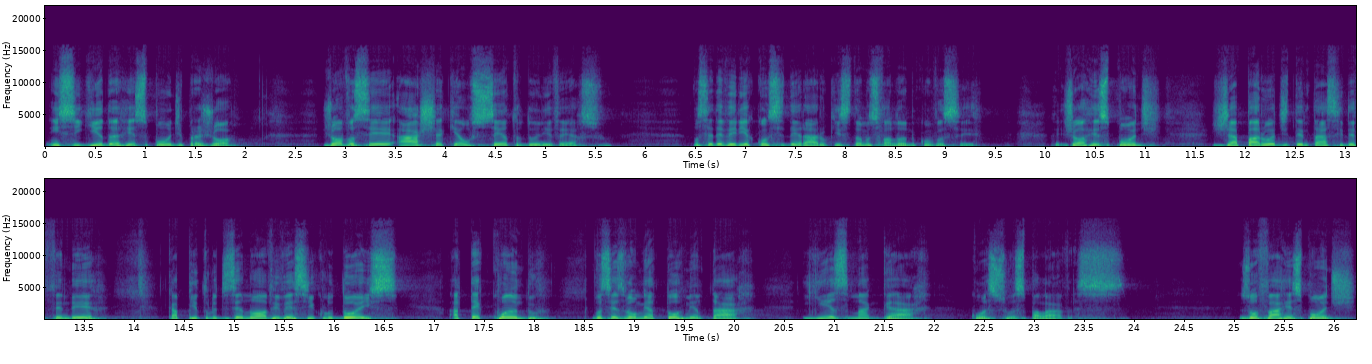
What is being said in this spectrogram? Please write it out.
em seguida, responde para Jó: Jó, você acha que é o centro do universo. Você deveria considerar o que estamos falando com você. Jó responde: já parou de tentar se defender capítulo 19, versículo 2: Até quando vocês vão me atormentar e esmagar com as suas palavras? Zofar responde,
